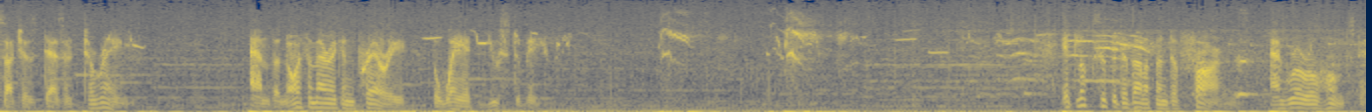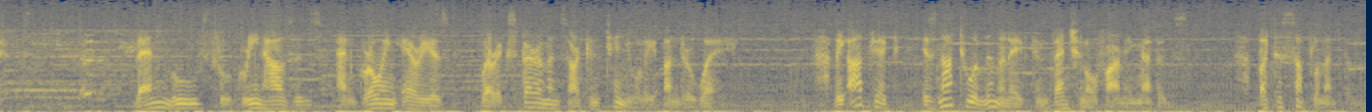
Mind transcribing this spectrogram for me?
such as desert terrain, and the North American prairie the way it used to be. It looks at the development of farms and rural homesteads, then moves through greenhouses and growing areas where experiments are continually underway. The object is not to eliminate conventional farming methods, but to supplement them.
